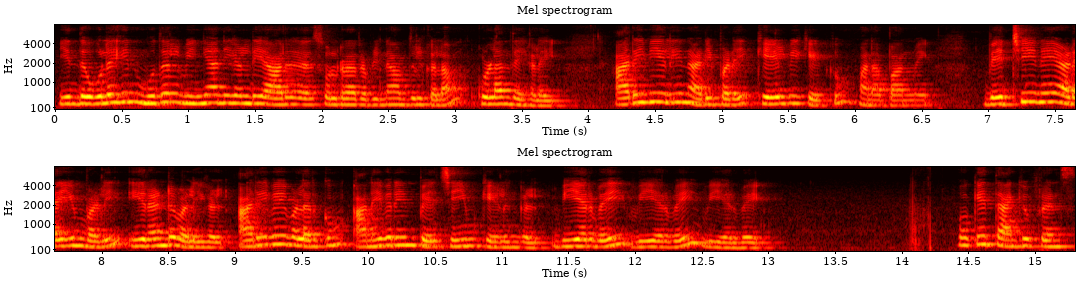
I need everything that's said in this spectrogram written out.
இந்த உலகின் முதல் விஞ்ஞானிகள் யார் சொல்கிறார் அப்படின்னா அப்துல் கலாம்? குழந்தைகளை. அறிவியலின் அடிப்படை கேள்வி கேட்கும் மனப்பான்மை. வெற்றியினை அடையும் வழி இரண்டு வழிகள். அறிவை வளர்க்கும் அனைவரின் பேச்சையும் கேளுங்கள். வியர்வை வியர்வை வியர்வை. ஓகே தேங்க்யூ ஃப்ரெண்ட்ஸ்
